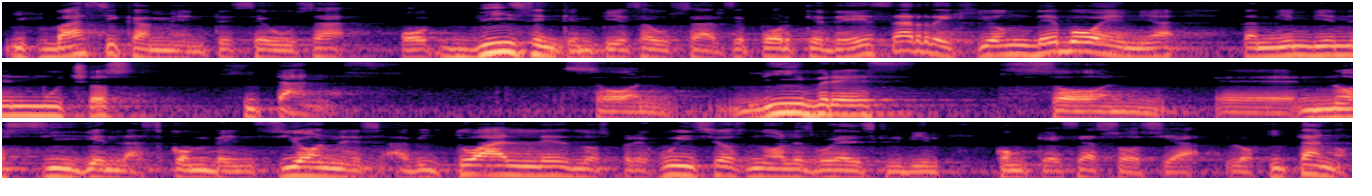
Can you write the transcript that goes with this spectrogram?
y básicamente se usa, o dicen que empieza a usarse, porque de esa región de Bohemia también vienen muchos gitanos son libres, son, eh, no siguen las convenciones habituales, los prejuicios, no les voy a describir con qué se asocia lo gitano,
